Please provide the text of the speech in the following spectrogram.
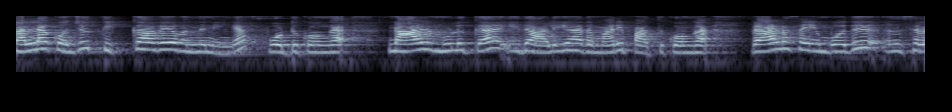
நல்லா கொஞ்சம் திக்காகவே வந்து நீங்கள் போட்டுக்கோங்க. நாள் முழுக்க இது அழியாத மாதிரி பார்த்துக்கோங்க. வேலை செய்யும்போது சில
